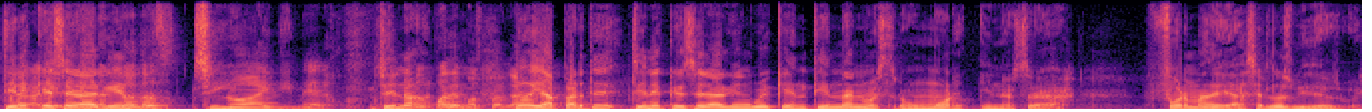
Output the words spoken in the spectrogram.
tiene que, ser alguien. Todos, sí. No hay dinero. Sí, no, no, podemos pagar. No, y aparte, tiene que ser alguien, güey, que entienda nuestro humor y nuestra forma de hacer los videos, güey.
